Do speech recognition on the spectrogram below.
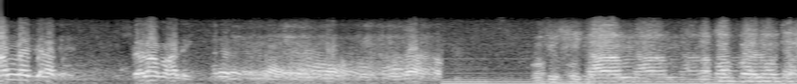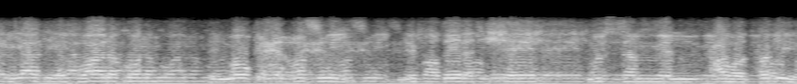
الله جابه السلام عليكم. وفي الختام تقبلوا تحيات إخوانكم في الموقع الرسمي لفضيلة الشيخ مزمل عوض حديث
